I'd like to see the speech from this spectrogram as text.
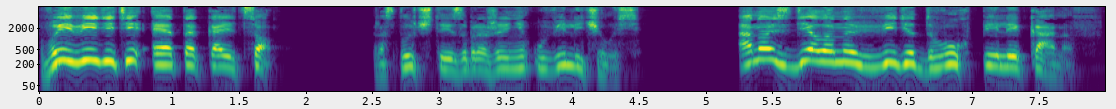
«Вы видите это кольцо». Расплывчатое изображение увеличилось. Оно сделано в виде двух пеликанов.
